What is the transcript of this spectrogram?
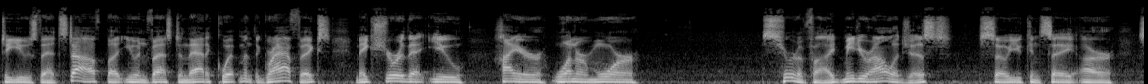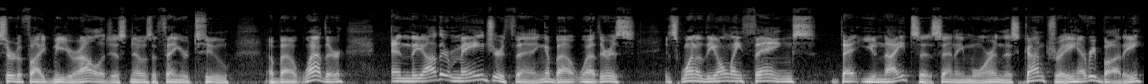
to use that stuff, but you invest in that equipment, the graphics, make sure that you hire one or more certified meteorologists so you can say our certified meteorologist knows a thing or two about weather. And the other major thing about weather is it's one of the only things that unites us anymore in this country. Everybody,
